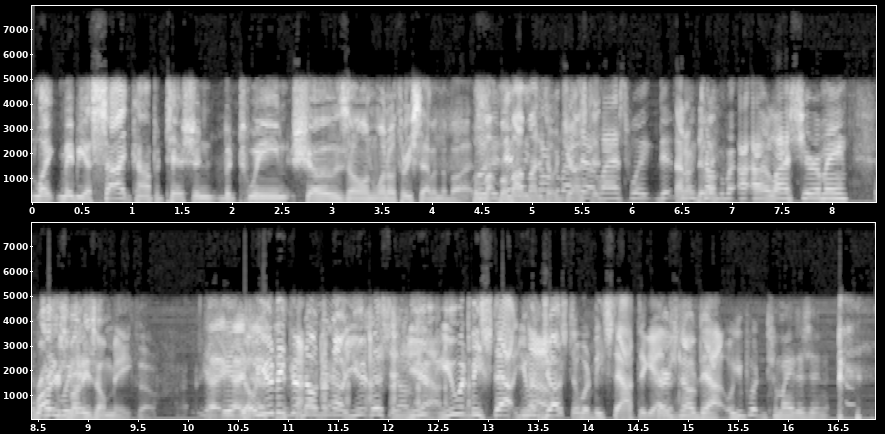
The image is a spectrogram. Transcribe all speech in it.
like maybe a side competition between shows on 1037 The Buzz. Well, My- didn't my money's on about Justin. That last week, didn't I don't- we did talk we? about uh, uh, last year? I mean, Roger's We- we- money's on me though. Yeah, yeah. No, yeah. you'd be good. No, no, no. You listen. No you doubt. you would be stout. You and Justin would be stout together. There's no doubt. Will you put tomatoes in it?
